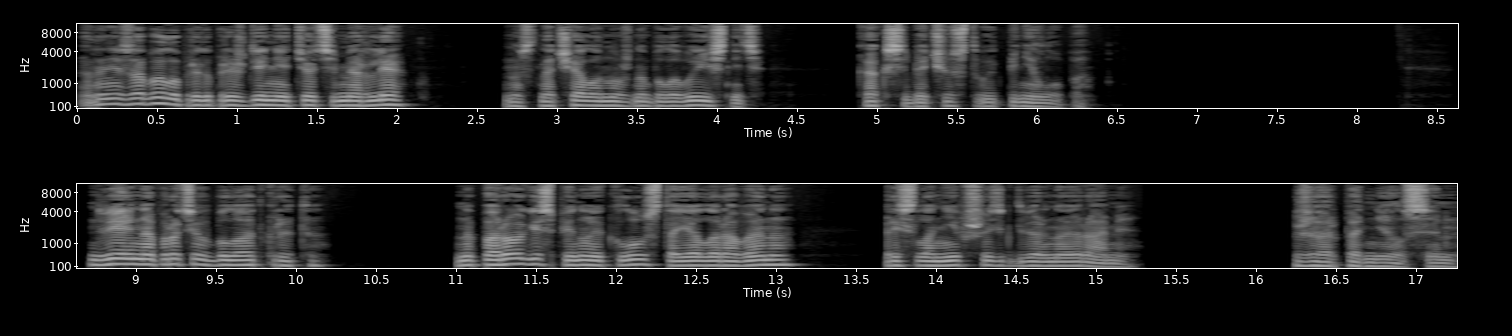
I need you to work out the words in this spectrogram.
Она не забыла предупреждение тети Мерле, но сначала нужно было выяснить, как себя чувствует Пенелопа. Дверь напротив была открыта. На пороге спиной к Лу стояла Равена, прислонившись к дверной раме. Жар поднялся.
